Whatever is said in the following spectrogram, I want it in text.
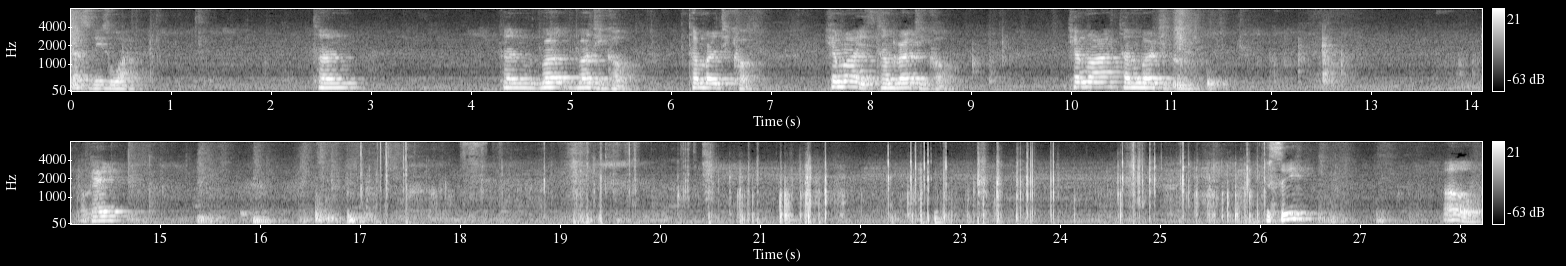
Just this one. Turn, turn ver vertical, turn vertical. Camera is turn vertical camera turn vertical. Okay. You see? Oh,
